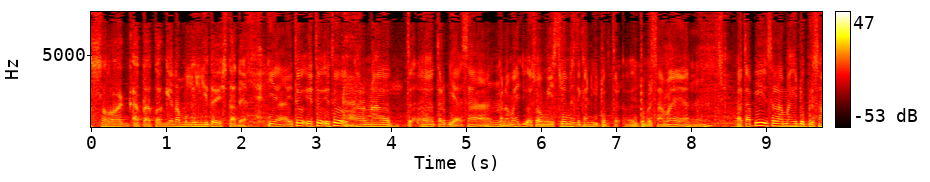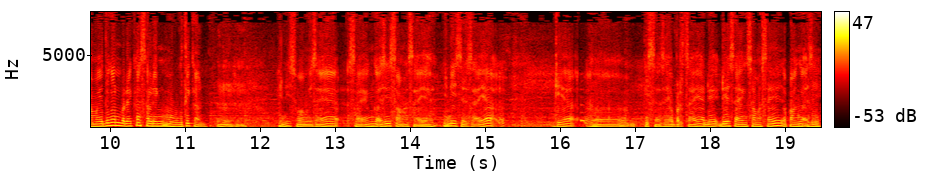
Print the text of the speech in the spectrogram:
serag atau atau gimana mungkin gitu ya Ustad ya. Iya itu itu itu karena eh, terbiasa. Karena namanya juga suami istri mesti kan hidup ter- hidup bersama ya. Eh, tapi selama hidup bersama itu kan mereka saling membuktikan. Ini suami saya saya enggak sih sama saya. Ini istri saya dia eh, bisa saya percaya dia dia sayang sama saya apa enggak sih?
